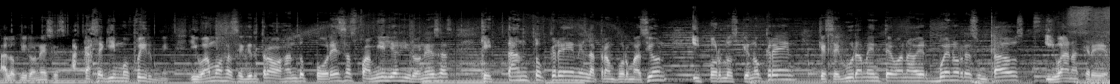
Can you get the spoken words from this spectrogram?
a los gironeses. Acá seguimos firmes y vamos a seguir trabajando por esas familias gironesas que tanto creen en la transformación y por los que no creen que seguramente van a ver buenos resultados y van a creer.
